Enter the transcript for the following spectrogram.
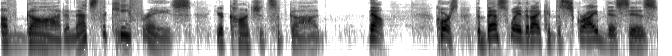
of God, and that's the key phrase, your conscience of God. Now, of course, the best way that I could describe this is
